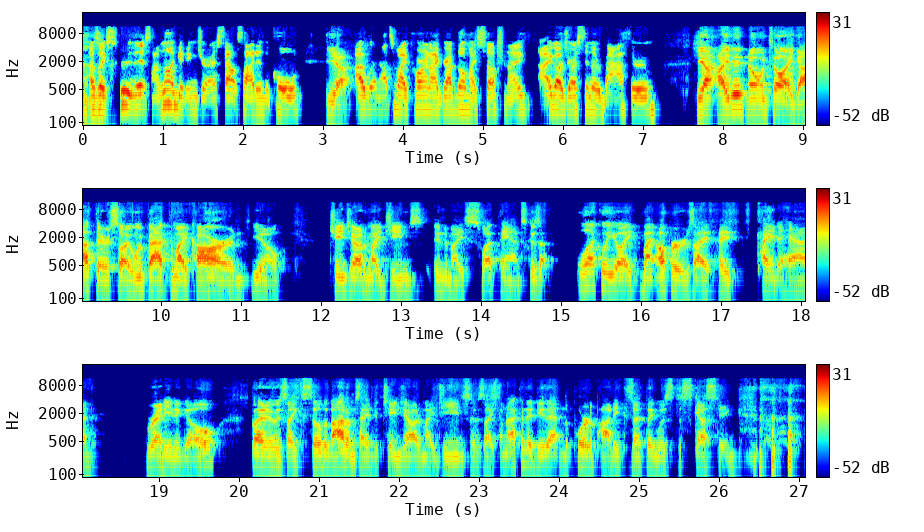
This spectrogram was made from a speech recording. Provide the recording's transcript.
I was like, screw this, I'm not getting dressed outside in the cold. Yeah. I went out to my car and I grabbed all my stuff and I I got dressed in their bathroom. Yeah, I didn't know until I got there. So I went back to my car and, you know, changed out of my jeans into my sweatpants because luckily, like my uppers, I, I kind of had ready to go, but it was like still the bottoms. I had to change out of my jeans. I was like, I'm not going to do that in the porta potty because that thing was disgusting.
